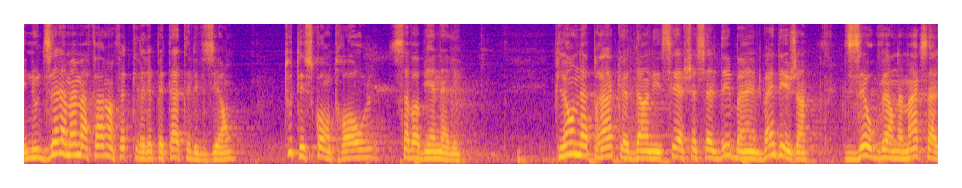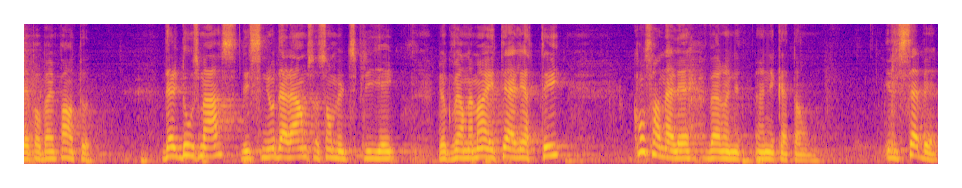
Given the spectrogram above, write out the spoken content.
Il nous disait la même affaire, en fait, qu'il répétait à la télévision. Tout est sous contrôle, ça va bien aller. Puis là, on apprend que dans les CHSLD, ben, ben des gens disaient au gouvernement que ça allait pas bien pantoute. Dès le 12 mars, les signaux d'alarme se sont multipliés. Le gouvernement a été alerté qu'on s'en allait vers un, un hécatombe. Il savait.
